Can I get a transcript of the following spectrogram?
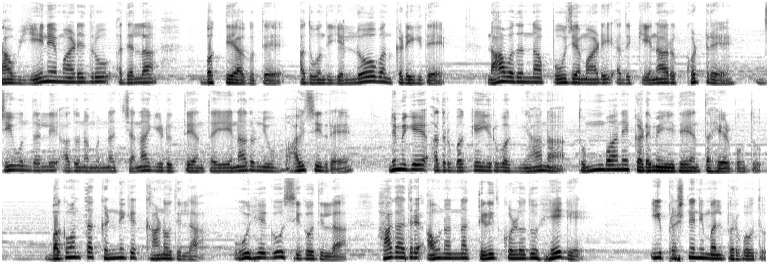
ನಾವು ಏನೇ ಮಾಡಿದರೂ ಅದೆಲ್ಲ ಭಕ್ತಿಯಾಗುತ್ತೆ. ಅದು ಒಂದು ಎಲ್ಲೋ ಒಂದು ಕಡೆಗಿದೆ. ನಾವು ಅದನ್ನು ಪೂಜೆ ಮಾಡಿ ಅದಕ್ಕೆ ಏನಾದರೂ ಕೊಟ್ಟರೆ ಜೀವನದಲ್ಲಿ ಅದು ನಮ್ಮನ್ನು ಚೆನ್ನಾಗಿಡುತ್ತೆ ಅಂತ ಏನಾದರೂ ನೀವು ಭಾವಿಸಿದರೆ ನಿಮಗೆ ಅದ್ರ ಬಗ್ಗೆ ಇರುವ ಜ್ಞಾನ ತುಂಬಾ ಕಡಿಮೆ ಇದೆ ಅಂತ ಹೇಳ್ಬೋದು. ಭಗವಂತ ಕಣ್ಣಿಗೆ ಕಾಣೋದಿಲ್ಲ, ಊಹೆಗೂ ಸಿಗೋದಿಲ್ಲ. ಹಾಗಾದರೆ ಅವನನ್ನು ತಿಳಿದುಕೊಳ್ಳೋದು ಹೇಗೆ? ಈ ಪ್ರಶ್ನೆ ನಿಮ್ಮಲ್ಲಿ ಬರ್ಬೋದು.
